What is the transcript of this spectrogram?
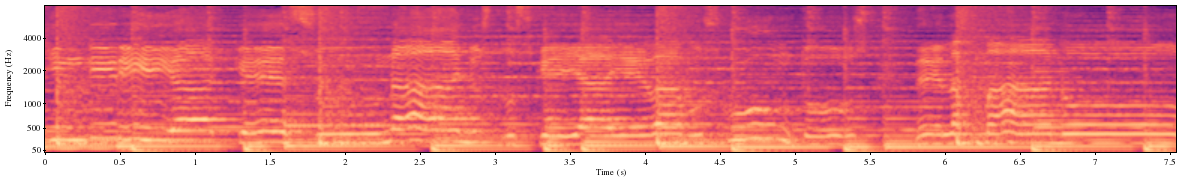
quién diría que son años los que ya llevamos juntos de la mano?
